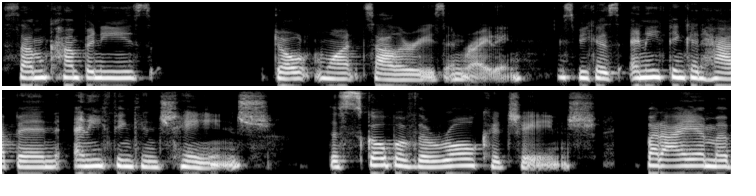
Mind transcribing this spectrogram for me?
some companies don't want salaries in writing. It's because anything can happen, anything can change. The scope of the role could change. But I am a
